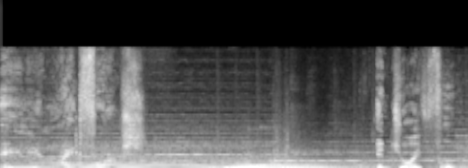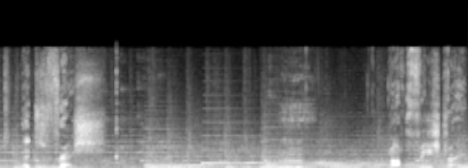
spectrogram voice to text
Alien light forms. Enjoy food that's fresh. Mm, not freeze dried.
